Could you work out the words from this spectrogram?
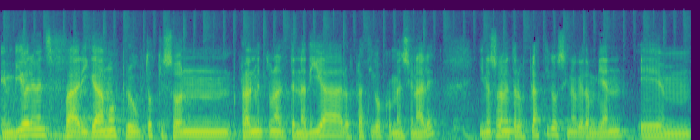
En BioElements fabricamos productos que son realmente una alternativa a los plásticos convencionales y no solamente a los plásticos, sino que también em,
